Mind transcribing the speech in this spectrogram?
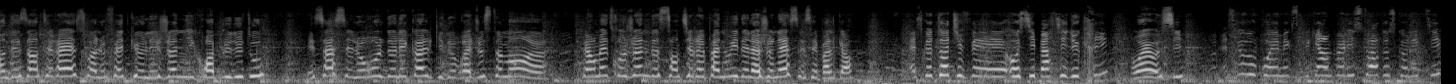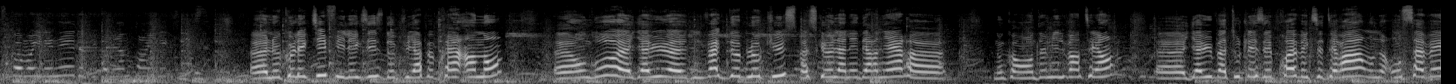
un désintérêt, soit le fait que les jeunes n'y croient plus du tout. Et ça, c'est le rôle de l'école qui devrait justement permettre aux jeunes de se sentir épanouis dès la jeunesse et c'est pas le cas. Est-ce que toi tu fais aussi partie du CRI Ouais aussi. Est-ce que vous pouvez m'expliquer un peu l'histoire de ce collectif Comment il est né Depuis combien de temps il existe euh, Le collectif il existe depuis à peu près un an. Euh, en gros euh, il y a eu une vague de blocus parce que l'année dernière, donc en 2021, il y a eu bah, toutes les épreuves etc. On, savait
